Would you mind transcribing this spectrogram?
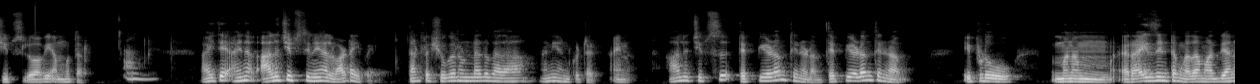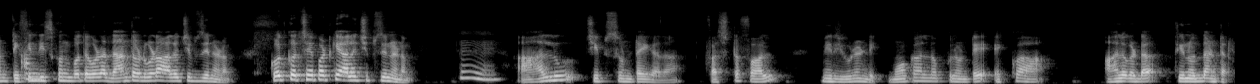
చిప్స్లు అవి అమ్ముతారు. అయితే ఆయన ఆలు చిప్స్ తినే అలవాటు అయిపోయింది దాంట్లో షుగర్ ఉండదు కదా అని అనుకుంటాడు ఆయన. ఆలు చిప్స్ తెప్పియడం తినడం తెప్పియడం తినడం. ఇప్పుడు మనం రైస్ తింటాం కదా మధ్యాహ్నం టిఫిన్. తీసుకొని పోతే కూడా దాంతో కూడా ఆలు చిప్స్ తినడం. కొద్ది కొద్దిసేపటికి ఆలు చిప్స్ తినడం. ఆలు చిప్స్ ఉంటాయి కదా ఫస్ట్ ఆఫ్ ఆల్ మీరు చూడండి మోకాలు నొప్పులు ఉంటే ఎక్కువ ఆలుగడ్డ తినొద్దు అంటారు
